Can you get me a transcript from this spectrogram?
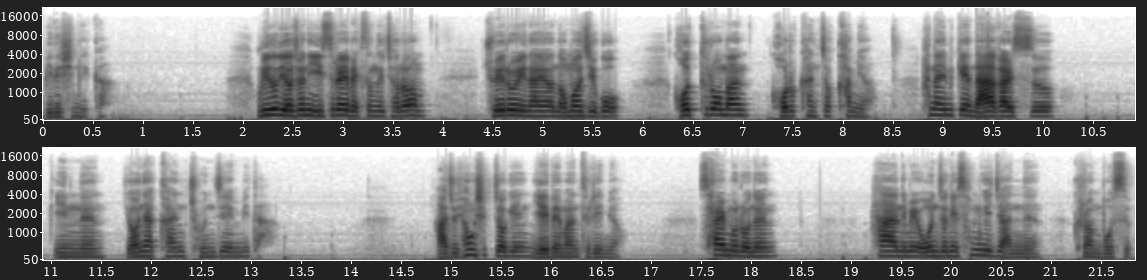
믿으십니까? 우리도 여전히 이스라엘 백성들처럼 죄로 인하여 넘어지고 겉으로만 거룩한 척하며 하나님께 나아갈 수 있는 연약한 존재입니다. 아주 형식적인 예배만 드리며 삶으로는 하나님을 온전히 섬기지 않는 그런 모습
